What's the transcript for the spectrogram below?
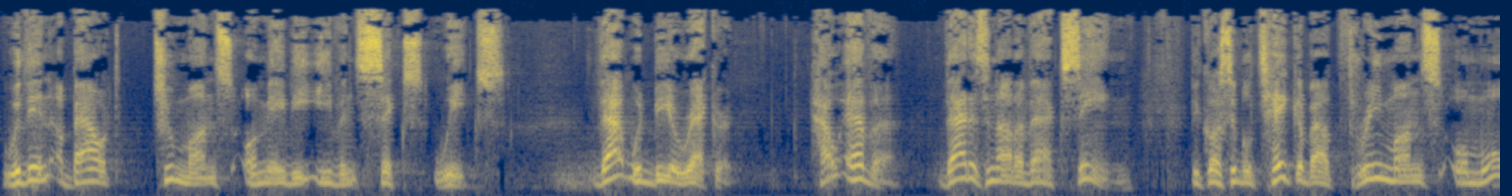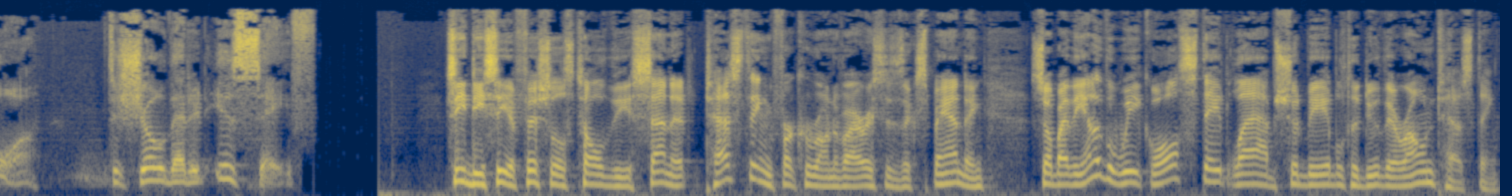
within about two months or maybe even six weeks. That would be a record. However, that is not a vaccine because it will take about three months or more to show that it is safe. CDC officials told the Senate testing for coronavirus is expanding, so by the end of the week, all state labs should be able to do their own testing.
